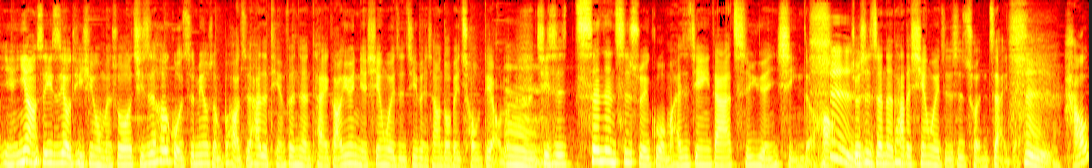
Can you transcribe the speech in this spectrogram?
营营养师一直有提醒我们说，其实喝果汁没有什么不好吃，它的甜分真的太高，因为你的纤维质基本上都被抽掉了。嗯，其实真正吃水果，我们还是建议大家吃圆形的哈，是，就是真的它的纤维质是存在的。是，好，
